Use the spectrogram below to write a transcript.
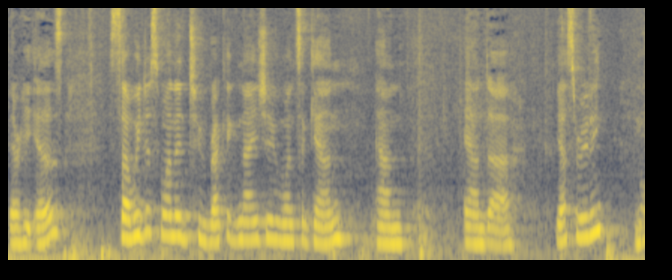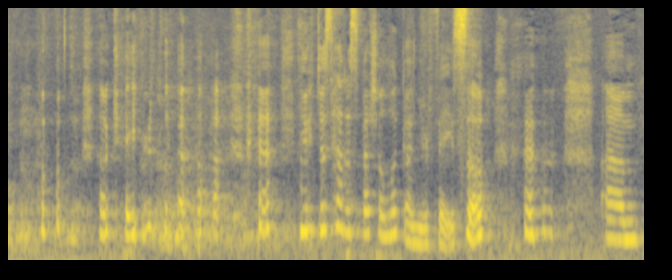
There he is. So we just wanted to recognize you once again, and, and, uh, yes, Rudy? No, no, no. Okay, you just had a special look on your face, so. um,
